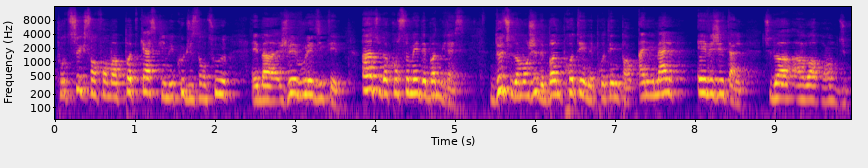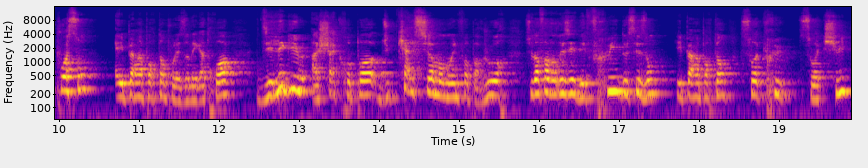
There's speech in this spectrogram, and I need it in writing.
Pour ceux qui sont en format podcast, qui m'écoutent juste en dessous, eh ben, je vais vous les dicter. Un, tu dois consommer des bonnes graisses. Deux, tu dois manger de bonnes protéines, des protéines animales et végétales. Tu dois avoir par exemple, du poisson, hyper important pour les oméga 3, des légumes à chaque repas, du calcium au moins une fois par jour. Tu dois favoriser des fruits de saison, hyper important, soit crus, soit cuits.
